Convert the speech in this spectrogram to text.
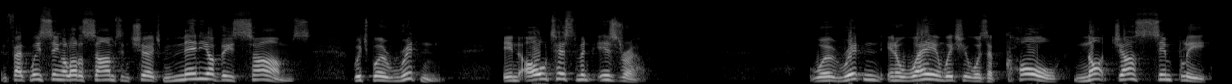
In fact, we sing a lot of Psalms in church. Many of these Psalms, which were written in Old Testament Israel, were written in a way in which it was a call not just simply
